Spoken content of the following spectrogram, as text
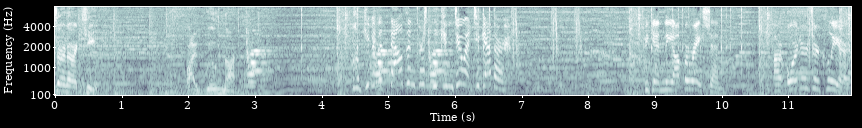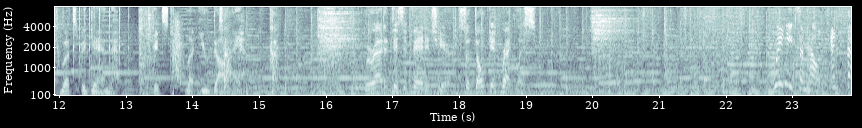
Let's earn our keep. I will not. I'll give it a thousand percent. We can do it together. Begin the operation. Our orders are clear. Let's begin. It's to let you die. We're at a disadvantage here, so don't get reckless. We need some help, and fast!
